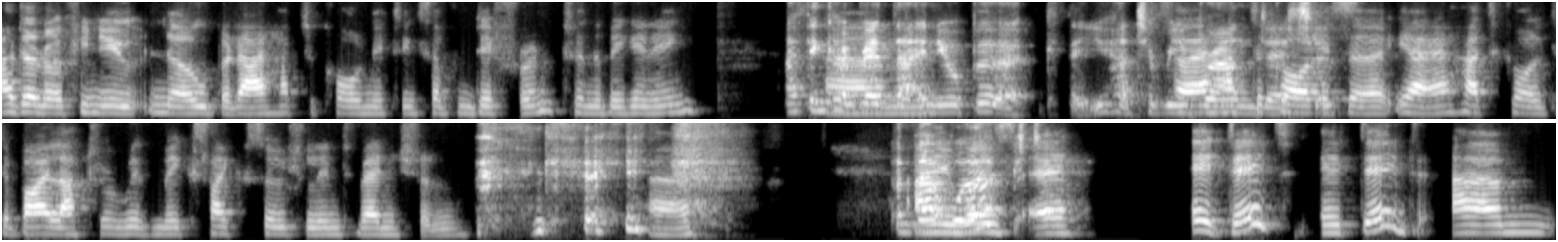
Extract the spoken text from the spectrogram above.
I don't know if you knew, no, but I had to call knitting something different in the beginning. I think I read um, that in um, your book that you had to rebrand so had to it. it a, yeah, I had to call it a bilateral rhythmic psychosocial intervention. okay. Uh, and that and worked? Was, uh, it did. It did. Um,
